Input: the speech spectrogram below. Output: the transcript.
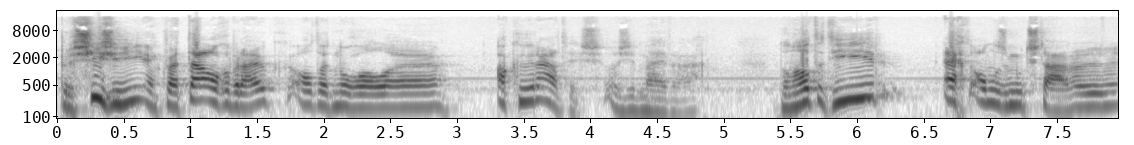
precisie en qua taalgebruik altijd nogal eh, accuraat is, als je het mij vraagt. Dan had het hier echt anders moeten staan. Eh,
